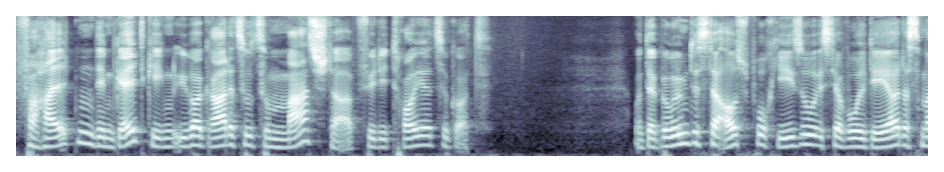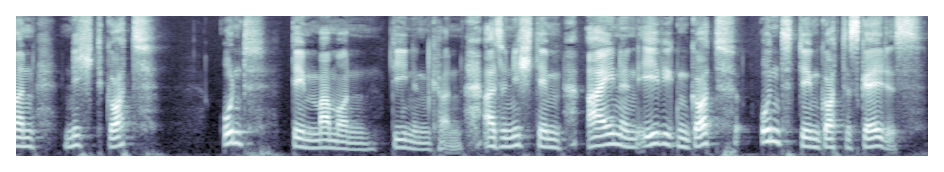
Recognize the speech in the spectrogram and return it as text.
Verhalten dem Geld gegenüber geradezu zum Maßstab für die Treue zu Gott. Und der berühmteste Ausspruch Jesu ist ja wohl der, dass man nicht Gott und dem Mammon dienen kann, also nicht dem einen ewigen Gott und dem Gott des Geldes.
